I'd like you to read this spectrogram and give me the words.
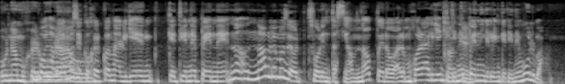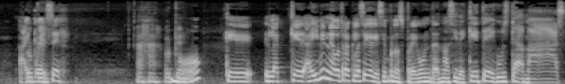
una mujer bueno, buga hablemos de coger con alguien que tiene pene. No, no hablemos de su orientación, ¿no? Pero a lo mejor alguien que tiene pene y alguien que tiene vulva. Ahí puede ser. Ajá, ok. ¿no? Que, la, que ahí viene otra clásica que siempre nos preguntan, ¿no? Así de ¿qué te gusta más?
